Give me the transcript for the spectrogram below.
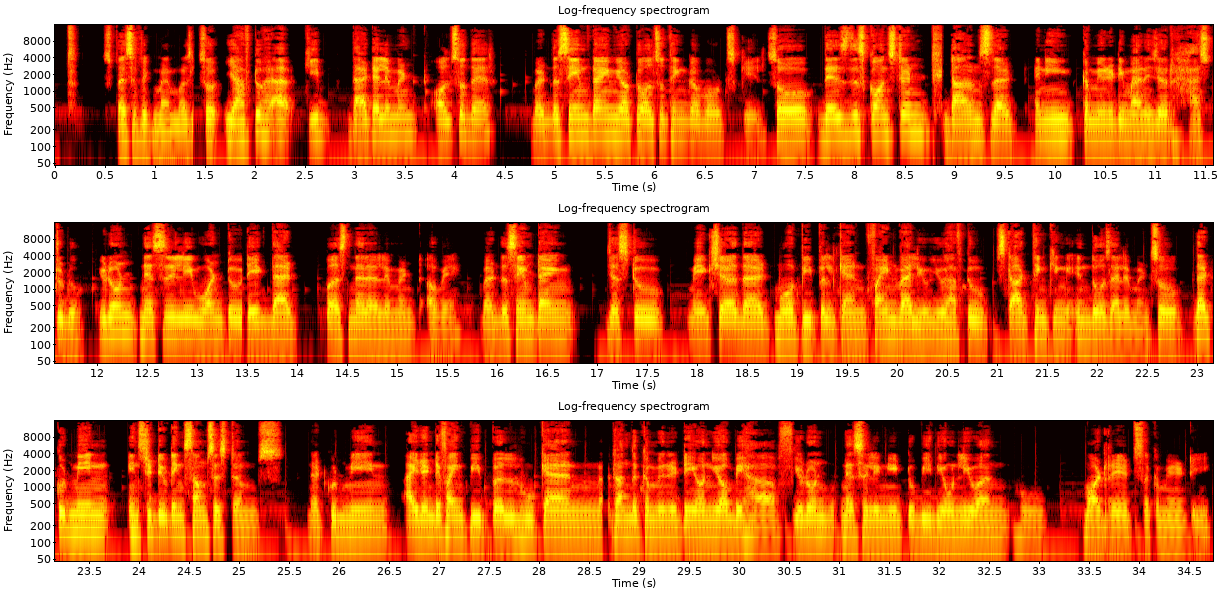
specific members. So you have to have, keep that element also there but at the same time you have to also think about scale. So there's this constant dance that any community manager has to do. You don't necessarily want to take that personal element away. But at the same time just to make sure that more people can find value you have to start thinking in those elements. So that could mean instituting some systems. That could mean identifying people who can run the community on your behalf. You don't necessarily need to be the only one who moderates the community.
